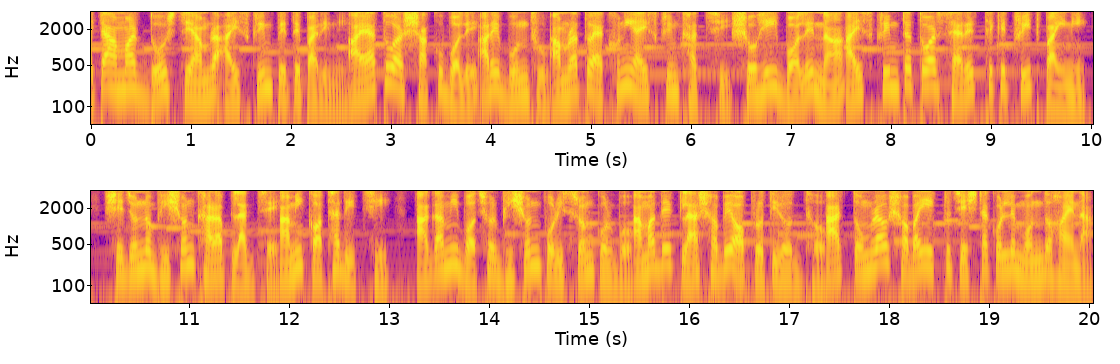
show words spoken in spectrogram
এটা আমার দোষ যে আমরা আইসক্রিম পেতে পারিনি। আয়াতো আর সাকু বলে, আরে বন্ধু, আমরা তো এখনই আইসক্রিম খাচ্ছি। সোহেই বলে, না আইসক্রিমটা তো আর স্যারের থেকে ট্রিট পাইনি, সেজন্য ভীষণ খারাপ লাগছে। আমি কথা দিচ্ছি। আগামী বছর ভীষণ পরিশ্রম করব। আমাদের ক্লাস হবে অপ্রতিরোধ্য। আর তোমরাও সবাই একটু চেষ্টা করলে মন্দ হয় না,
